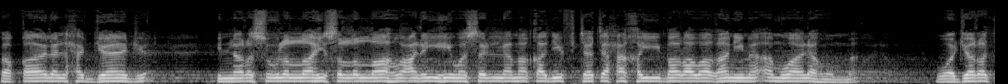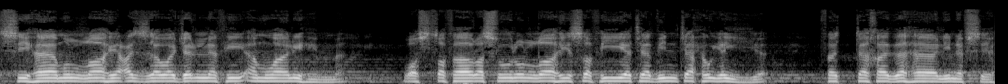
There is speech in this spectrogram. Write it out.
فقال الحجاج إن رسول الله صلى الله عليه وسلم قد افتتح خيبر وغنم أموالهم. وجرت سهام الله عز وجل في أموالهم. واصطفى رسول الله صفية بنت حيي فاتخذها لنفسه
